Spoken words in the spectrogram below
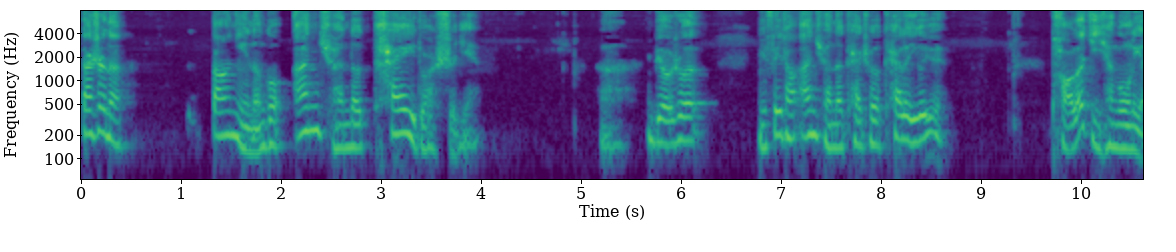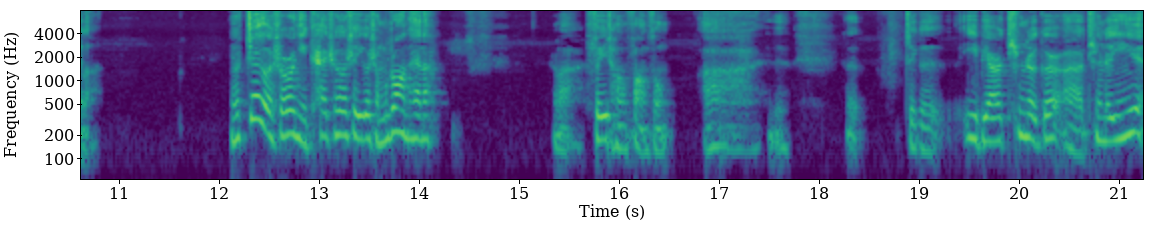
但是呢，当你能够安全的开一段时间，啊，你比如说你非常安全的开车开了一个月。跑了几千公里了，那这个时候你开车是一个什么状态呢？是吧？非常放松啊，呃，这个一边听着歌啊，听着音乐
